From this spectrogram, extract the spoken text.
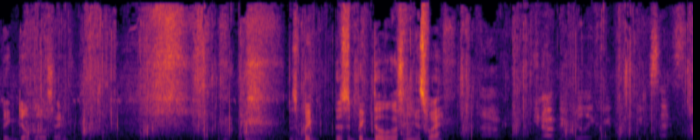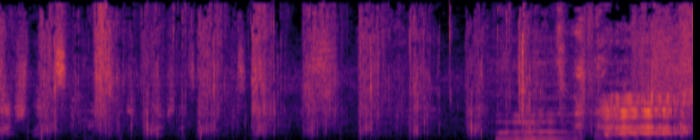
big dildo thing. There's a big, there's a big dildo thing this way. You know what'd be really creepy if we just had flashlights and we were just holding flashlights. Ooh. ah.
